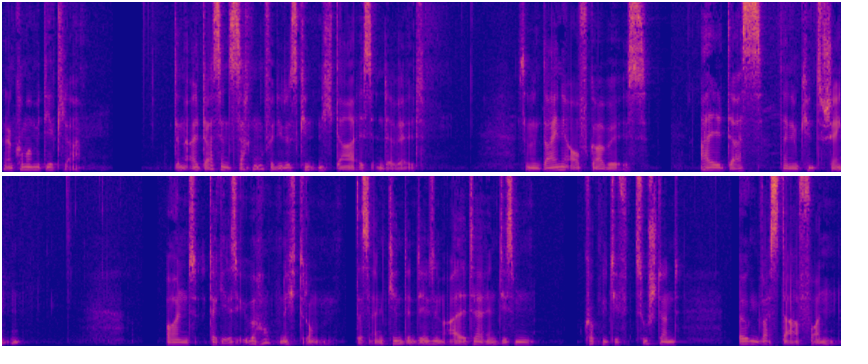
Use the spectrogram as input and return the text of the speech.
dann komm mal mit dir klar. Denn all das sind Sachen, für die das Kind nicht da ist in der Welt. Sondern deine Aufgabe ist, all das deinem Kind zu schenken. Und da geht es überhaupt nicht darum, dass ein Kind in diesem Alter, in diesem kognitiven Zustand irgendwas davon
